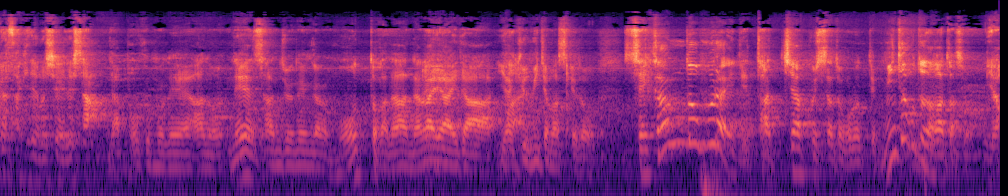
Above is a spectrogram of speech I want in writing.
長崎での試合でした。だ僕もねあのね30年間もっとかな長い間野球見てますけど、セカンドフライでタッチアップしたところって見たことなかったんですよ。いや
